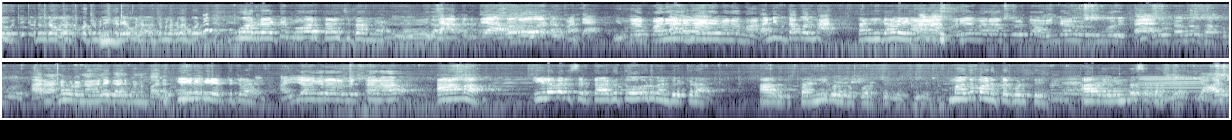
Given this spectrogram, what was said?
ஊற்றி கடுகுரை போட்டு கொத்தமல்லி கறிவேப்பிலை போட்டு ஒரு ரெட்டு மோர் தாளிச்சு தரணும் இந்த பனி மோரே வேணாமா தண்ணி விட்டா போதுமா தண்ணி தான் வேணும். ஒரே வேணாம்னு சொல்லிட்டு அருமையான ஒரு மோர். டம்ளர் சாப்பிடும் மோர். அண்ணன் கூட நாங்களே காலி பண்ண பாரு. எனக்கு எடுத்துட்டு ஐயாங்கிறார விட்டாரா ஆமா. இளவரசர் தாகத்தோடு வந்திருக்கிறார். அவருக்கு தண்ணி கொடுக்க பொறுத்து இல்லை. மதுபானத்தை கொடுத்து அவரை எண்பசப்படுத்துறேன் யார்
